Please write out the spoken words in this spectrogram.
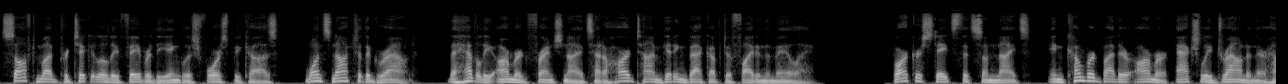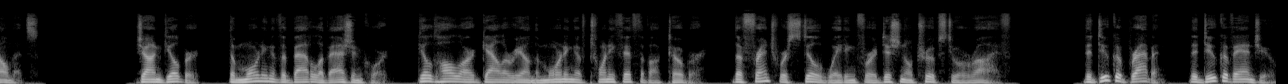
soft mud particularly favored the English force because, once knocked to the ground, the heavily armored French knights had a hard time getting back up to fight in the melee. Barker states that some knights, encumbered by their armor, actually drowned in their helmets. John Gilbert, the morning of the Battle of Agincourt, Guildhall Art Gallery on the morning of 25th of October, the French were still waiting for additional troops to arrive. The Duke of Brabant, the Duke of Anjou,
